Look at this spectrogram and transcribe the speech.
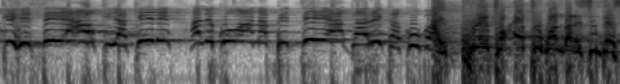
kihisia au kiakili alikuwa anapitia gharika kubwa I pray for everyone that is in this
